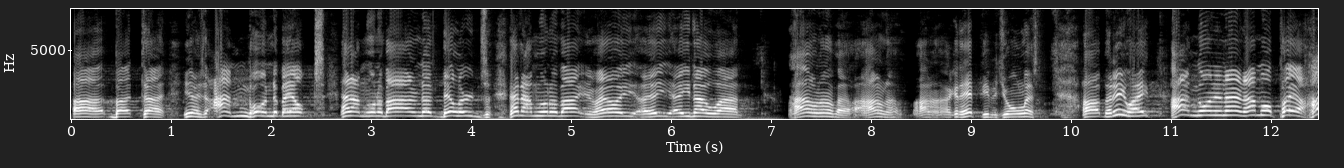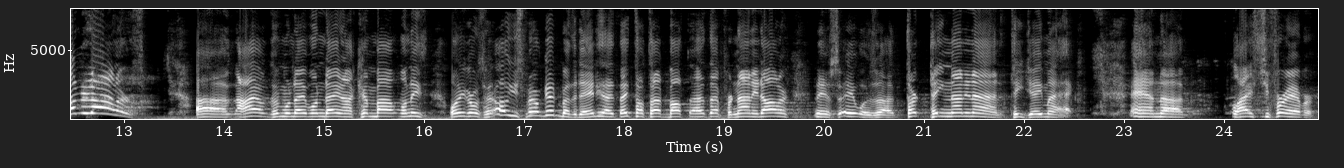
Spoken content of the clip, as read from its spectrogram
but, you know, I'm going to Belk's, and I'm going to buy the Dillard's, and I'm going to buy, well, you know, I don't know about. I don't know. I, don't I could help you, but you won't listen. Uh, but anyway, I'm going in there and I'm going to pay a hundred dollars. Uh, I one day, one day, and I come by. One of these, one of the girls said, "Oh, you smell good, brother Danny." They, they thought I bought that, that for ninety dollars. It was, it was uh, thirteen ninety nine at TJ Maxx, and uh, lasts you forever.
